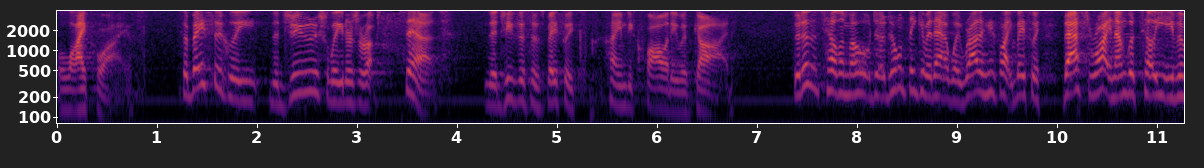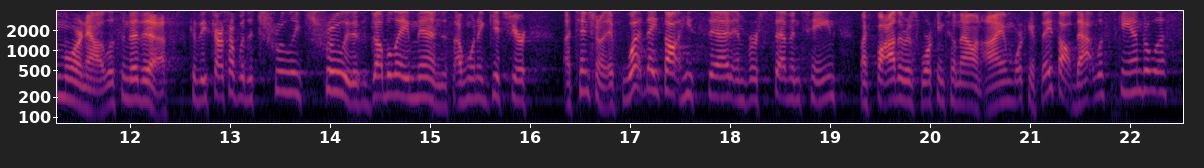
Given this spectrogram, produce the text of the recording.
likewise. So basically, the Jewish leaders are upset that Jesus has basically claimed equality with God. So it doesn't tell them, oh, don't think of it that way. Rather, he's like, basically, that's right, and I'm going to tell you even more now. Listen to this. Because he starts off with a truly, truly, this double amen, this I want to get your attention on. If what they thought he said in verse 17, my father is working till now and I am working, if they thought that was scandalous,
